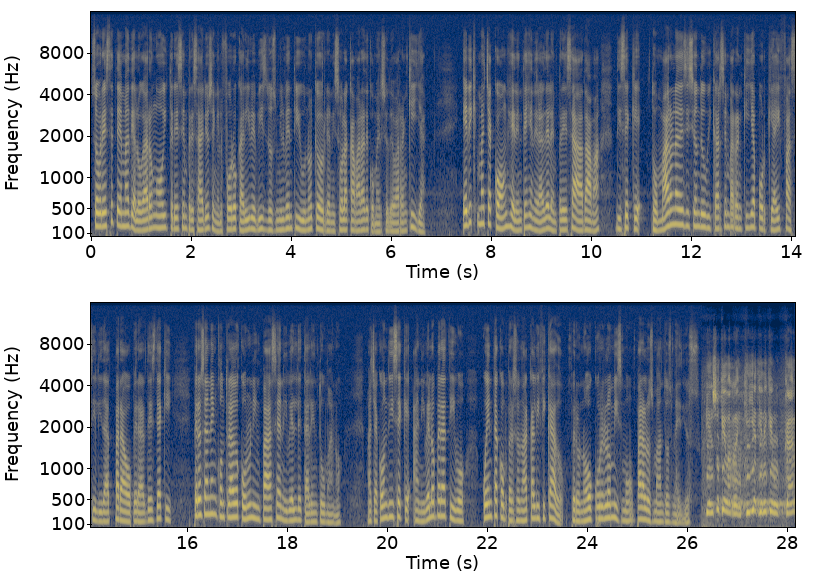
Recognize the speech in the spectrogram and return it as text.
Sobre este tema dialogaron hoy tres empresarios en el Foro Caribe BIS 2021 que organizó la Cámara de Comercio de Barranquilla. Eric Machacón, gerente general de la empresa Adama, dice que tomaron la decisión de ubicarse en Barranquilla porque hay facilidad para operar desde aquí, pero se han encontrado con un impasse a nivel de talento humano. Machacón dice que a nivel operativo cuenta con personal calificado, pero no ocurre lo mismo para los mandos medios. Pienso que Barranquilla tiene que buscar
